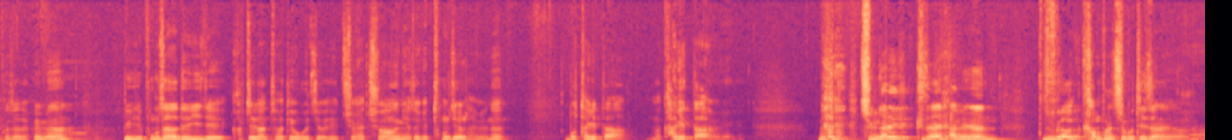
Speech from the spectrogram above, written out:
봉사자. 그러면 아, 그 이제 봉사자들이 이제 갑자기 저한테 오죠. 제가 중앙에서 이렇게 통제를 하면은 못하겠다. 나 가겠다. 근데 중간에 그 사람이 가면은 누가 컴프레스를 못 하잖아요.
